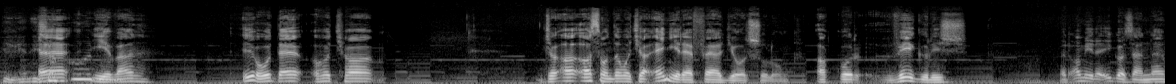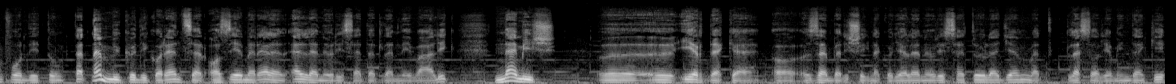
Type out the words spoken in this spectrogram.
Igen, és e, akkor... Nyilván. Jó, de hogyha csak azt mondom, hogyha ennyire felgyorsulunk, akkor végül is, mert amire igazán nem fordítunk, tehát nem működik a rendszer azért, mert ellen, ellenőrizhetetlenné válik, nem is ö, érdeke az emberiségnek, hogy ellenőrizhető legyen, mert leszarja mindenki,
